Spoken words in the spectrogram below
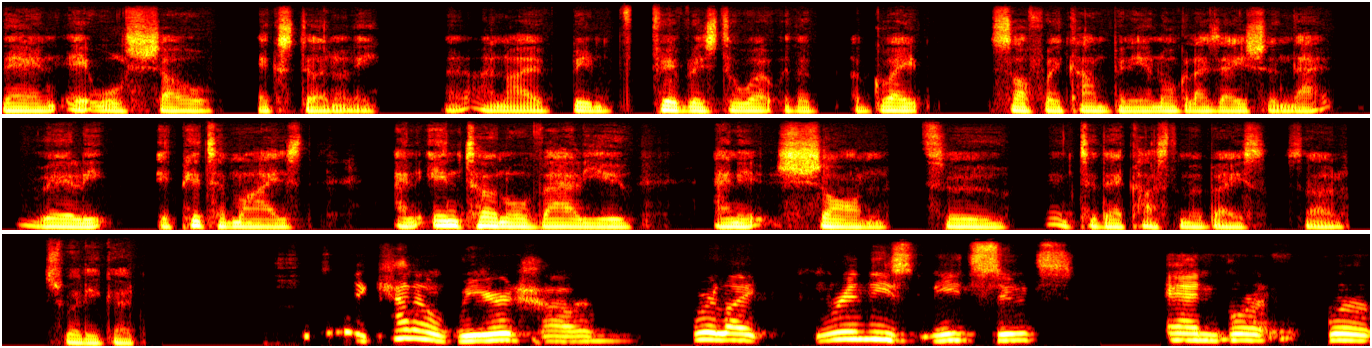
then it will show externally. and I've been privileged to work with a, a great software company, an organization that really epitomized an internal value and it shone through into their customer base. So it's really good. It's kind of weird how we're like we're in these meat suits and we're we're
